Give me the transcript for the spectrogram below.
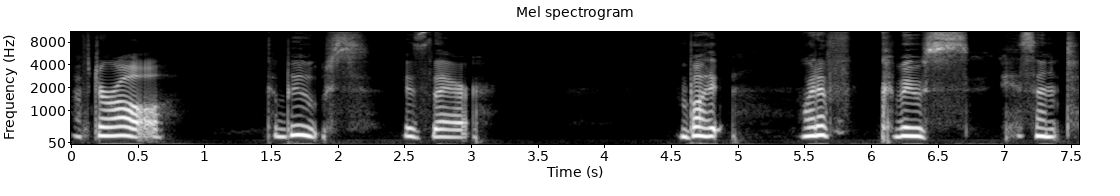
After all, Caboose is there. But what if Caboose isn't?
